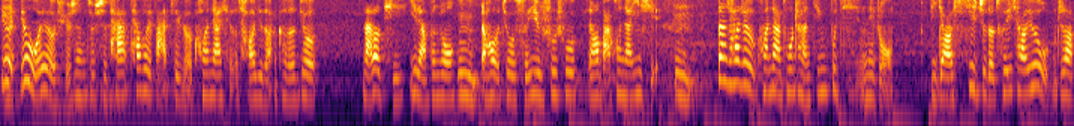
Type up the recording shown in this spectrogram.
因为因为我也有学生，就是他他会把这个框架写的超级短，可能就拿到题一两分钟，嗯，然后就随意输出，然后把框架一写，嗯，但是他这个框架通常经不起那种比较细致的推敲，因为我们知道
